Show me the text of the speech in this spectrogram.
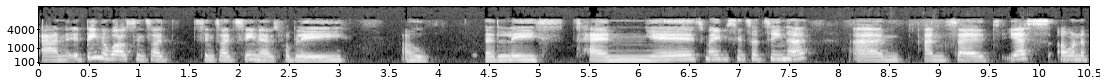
and it'd been a while since I'd since I'd seen her. It was probably oh, at least ten years maybe since I'd seen her, um, and said yes, I want to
